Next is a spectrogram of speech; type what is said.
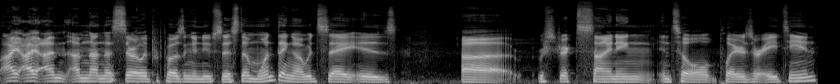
I, I I'm I'm not necessarily proposing a new system. One thing I would say is uh, restrict signing until players are 18.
